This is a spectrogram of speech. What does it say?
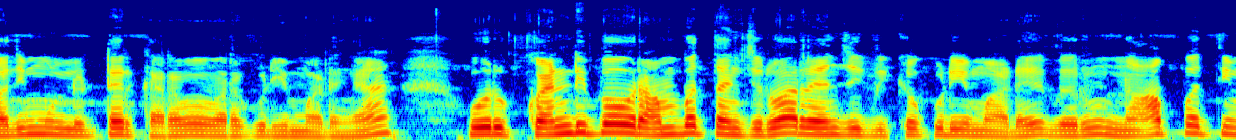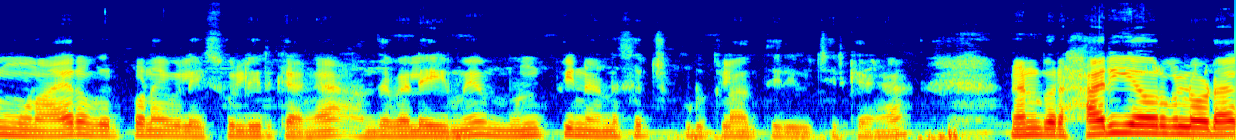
பதிமூணு லிட்டர் கறவை வரக்கூடிய மாடுங்க. ஒரு கண்டிப்பாக ஒரு ஐம்பத்தஞ்சு ரூபா ரேஞ்சுக்கு விற்கக்கூடிய மாடு. வெறும் நாற்பத்தி மூணாயிரம் விற்பனை விலை சொல்லியிருக்காங்க. அந்த விலையுமே முன்பின் அனுசரித்து கொடுக்கலாம் தெரிவிச்சிருக்காங்க. நண்பர் ஹரி அவர்களோட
